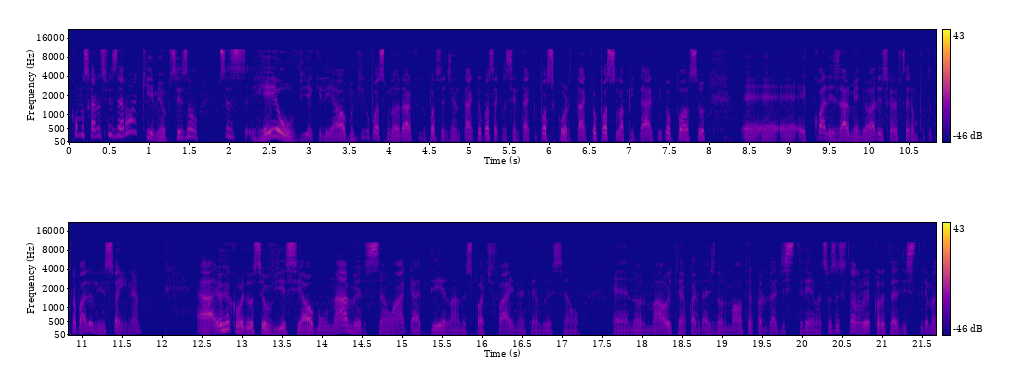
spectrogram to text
como os caras fizeram aqui, meu. Precisam, precisam reouvir aquele álbum. O que, que eu posso melhorar? O que, que eu posso adiantar? O que eu posso acrescentar? O que eu posso cortar? O que eu posso lapidar? O que, que eu posso é, é, é, equalizar melhor? E os caras fizeram um puta trabalho nisso aí, né? Ah, eu recomendo você ouvir esse álbum na versão HD lá no Spotify, né? Tem a versão é, normal e tem a qualidade normal tem a qualidade extrema. Se você escutar na qualidade extrema,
